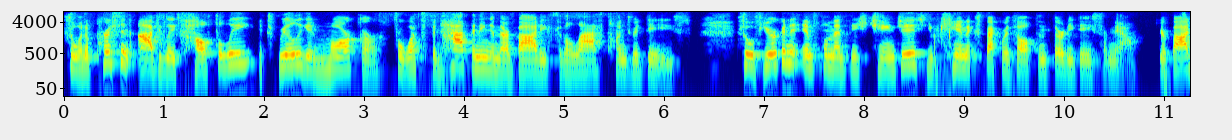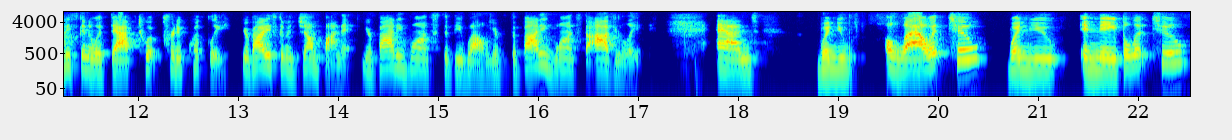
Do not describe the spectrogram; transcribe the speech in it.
So when a person ovulates healthily, it's really a marker for what's been happening in their body for the last 100 days. So if you're going to implement these changes, you can't expect results in 30 days from now. Your body's going to adapt to it pretty quickly. Your body's going to jump on it. Your body wants to be well. Your, the body wants to ovulate. And when you allow it to, when you enable it to,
